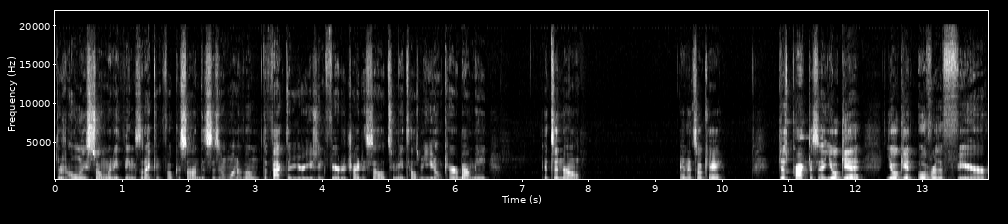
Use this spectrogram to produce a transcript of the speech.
there's only so many things that I can focus on. This isn't one of them. The fact that you're using fear to try to sell it to me tells me you don't care about me. It's a no. And it's okay. Just practice it. You'll get you'll get over the fear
